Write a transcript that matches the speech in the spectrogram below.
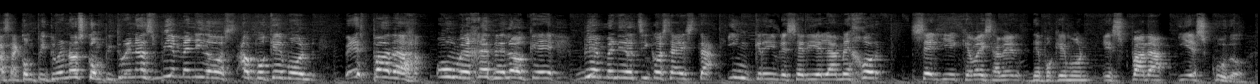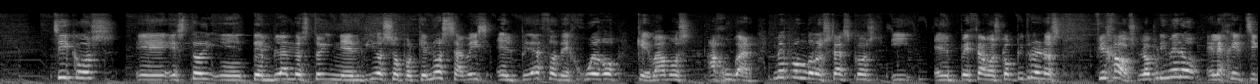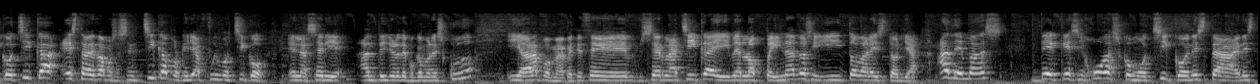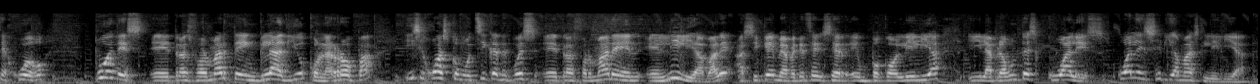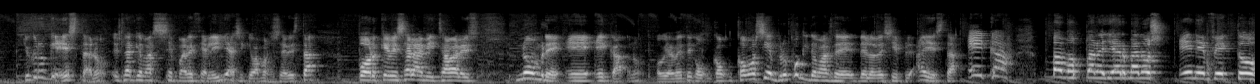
pasa compitruenos, compitruenas? Bienvenidos a Pokémon Espada VGC Loque Bienvenidos chicos a esta increíble serie, la mejor serie que vais a ver de Pokémon Espada y Escudo Chicos, eh, estoy eh, temblando, estoy nervioso porque no sabéis el pedazo de juego que vamos a jugar. Me pongo los cascos y empezamos con Pitruenos. Fijaos, lo primero, elegir chico chica. Esta vez vamos a ser chica porque ya fuimos chico en la serie anterior de Pokémon Escudo. Y ahora pues me apetece ser la chica y ver los peinados y, toda la historia. Además de que si juegas como chico en, esta, en este juego, puedes eh, transformarte en Gladio con la ropa y si juegas como chica te puedes eh, transformar en, Lilia, ¿vale? Así que me apetece ser un poco Lilia y la pregunta es ¿cuál es? ¿Cuál sería más Lilia? Yo creo que esta, ¿no? Es la que más se parece a Lilia, así que vamos a ser esta porque me sale a mí, chavales. Nombre, eh, Eka, ¿no? Obviamente, como, siempre, un poquito más de, de, lo de siempre. Ahí está, Eka. Vamos para allá, hermanos. En efecto,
